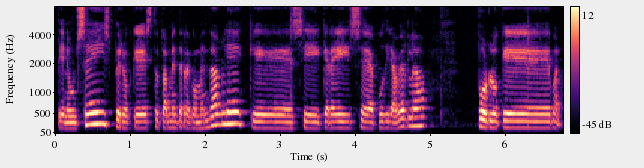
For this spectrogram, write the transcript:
tiene un 6, pero que es totalmente recomendable, que si queréis eh, acudir a verla, por lo que, bueno,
